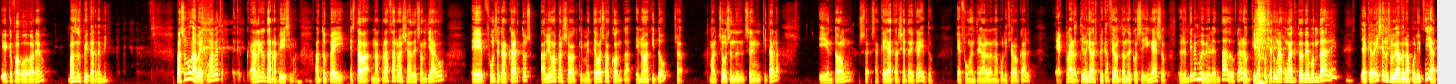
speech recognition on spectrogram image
e que fago agora, eh? Vas a sospeitar de mí? Pasou unha vez, unha vez, eh, anécdota rapidísima. Atopei, estaba na Praza Roxa de Santiago, eh, fun sacar cartos, había unha persoa que meteu a súa conta e non a quitou, o sea, marchou sen, sen quitala, e entón sa saquei a tarxeta de crédito e fun entregarla na policía local. E claro, tiven que dar explicación onde conseguín eso. Eu sentíme moi violentado, claro, quería facer unha, un acto de bondade e acabei sendo julgado na policía.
